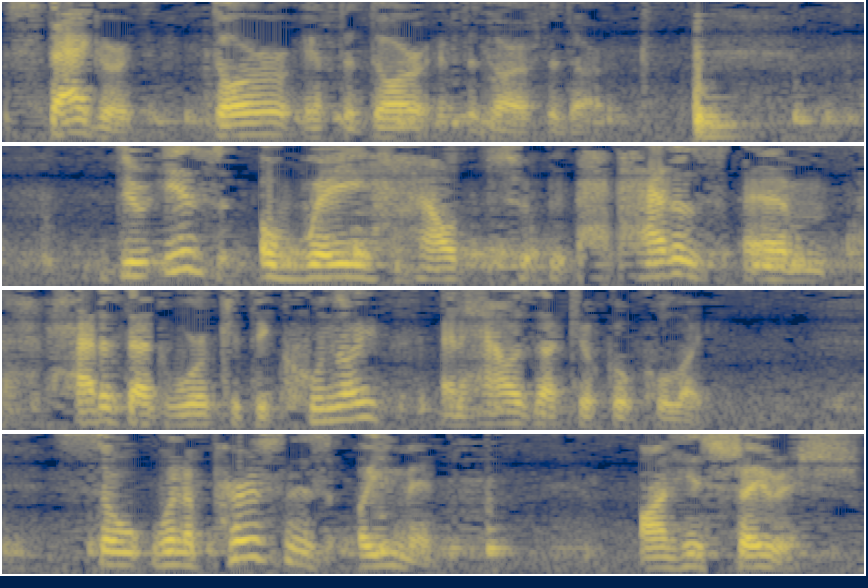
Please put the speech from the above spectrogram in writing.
staggered, door after door after door after door. There is a way how to how does um, how does that work kitikunoi and how is that kilkulkuloi? So when a person is oimed on his shirish,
